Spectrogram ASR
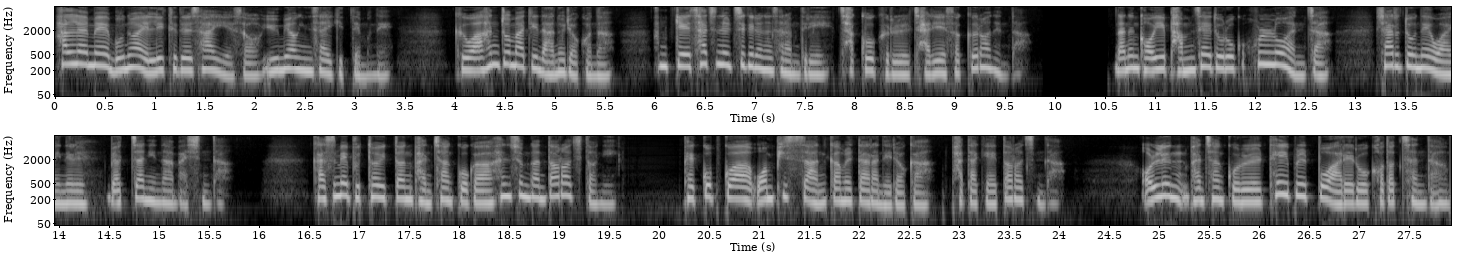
할렘의 문화 엘리트들 사이에서 유명 인사이기 때문에 그와 한두 마디 나누려거나 함께 사진을 찍으려는 사람들이 자꾸 그를 자리에서 끌어낸다. 나는 거의 밤새도록 홀로 앉아 샤르도네 와인을 몇 잔이나 마신다. 가슴에 붙어 있던 반창고가 한순간 떨어지더니 배꼽과 원피스 안감을 따라 내려가 바닥에 떨어진다. 얼른 반창고를 테이블보 아래로 걷어찬 다음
